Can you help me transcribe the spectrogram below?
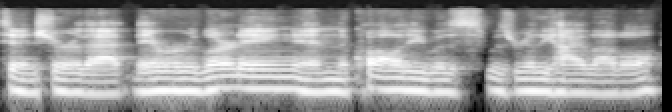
to ensure that they were learning and the quality was was really high level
